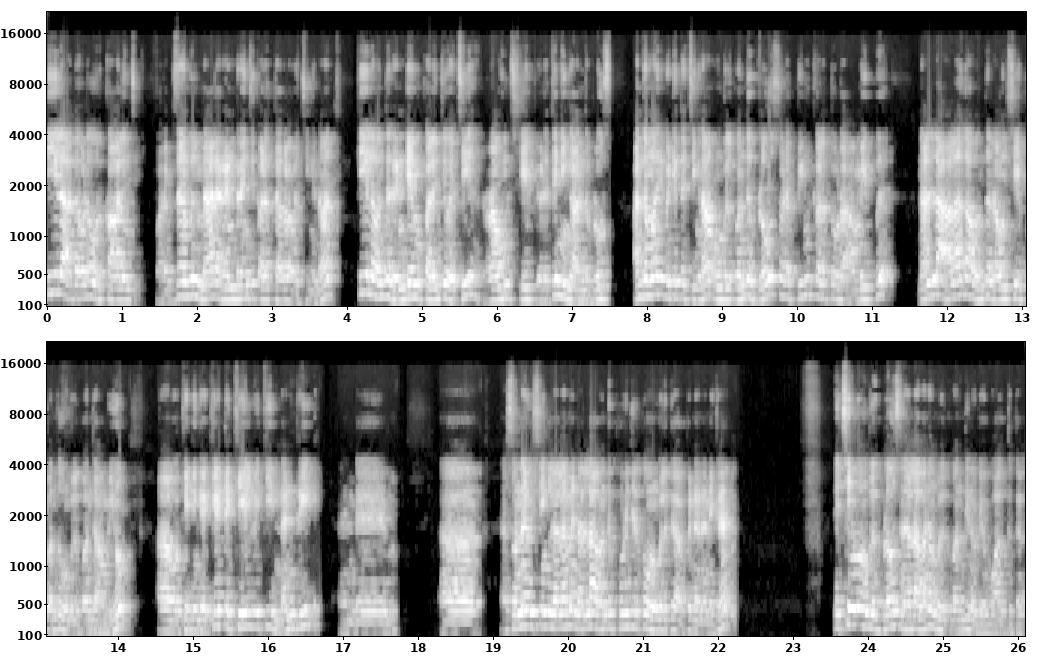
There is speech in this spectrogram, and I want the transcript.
கீழே அதை விட ஒரு கால் இன்ச்சு ஃபார் எக்ஸாம்பிள் மேலே ரெண்டு இன்ச்சு கழுத்து அகலம் வச்சிங்கன்னா கீழே வந்து ரெண்டே முக்கால் இன்ச்சு வச்சு ரவுண்ட் ஷேப் எடுத்து நீங்கள் அந்த ப்ளவுஸ் அந்த மாதிரி வெட்டி தைச்சிங்கன்னா உங்களுக்கு வந்து ப்ளவுஸோட பின் கழுத்தோட அமைப்பு நல்ல அழகாக வந்து ரவுண்ட் ஷேப் வந்து உங்களுக்கு வந்து அமையும். ஓகே நீங்கள் கேட்ட கேள்விக்கு நன்றி. அண்டு சொன்ன விஷயங்கள் எல்லாமே நல்லா வந்து புரிஞ்சிருக்கும் உங்களுக்கு அப்படின்னு நான் நினைக்கிறேன். நிச்சயமா உங்களுக்கு பிளவுஸ் நல்லா வர உங்களுக்கு வந்து என்னுடைய வாழ்த்துக்கள்.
